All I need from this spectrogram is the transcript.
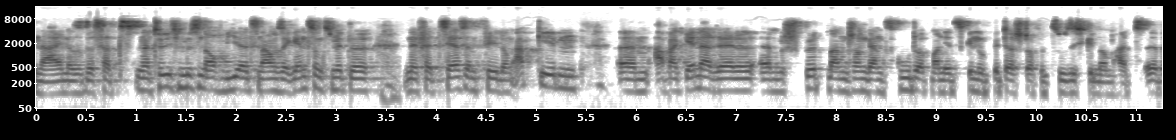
Nein, also das hat natürlich müssen auch wir als Nahrungsergänzungsmittel eine Verzehrsempfehlung abgeben, ähm, aber generell ähm, spürt man schon ganz gut, ob man jetzt genug Bitterstoffe zu sich genommen hat. Äh,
